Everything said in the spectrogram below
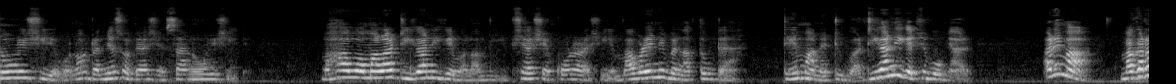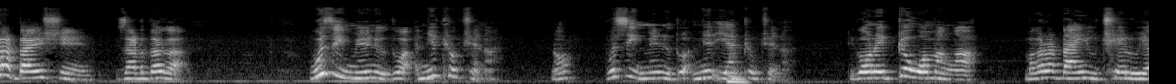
နှုန်းလေးရှိတယ်ပေါ့နော်ဒါမြတ်စွာဘုရားရှင်စံနှုန်းလေးရှိတယ် မဟာဝမလာဒီကနိကေမလာမသိဘူးဘုရားရှင်ခေါ်ရတာရှိတယ်မာပရိနိဗ္ဗာန်တုတ်တန်ဒဲမာနဲ့တူပါဒီကနိကေဖြစ်ဖို့များတယ်အဲ့ဒီမှာမကရတိုင်းရှင်ဇာတတကဝစ်စီမင်းတို့သူကအမြင့်ဖြုတ်ချင်တာနော်ဝစ်စီမင်းတို့သူကအမြင့်အရန်ဖြုတ်ချင်တာဒီကောင်လေးပြုတ်သွားမှငါမကရတိုင်းယူချဲလို့ရ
